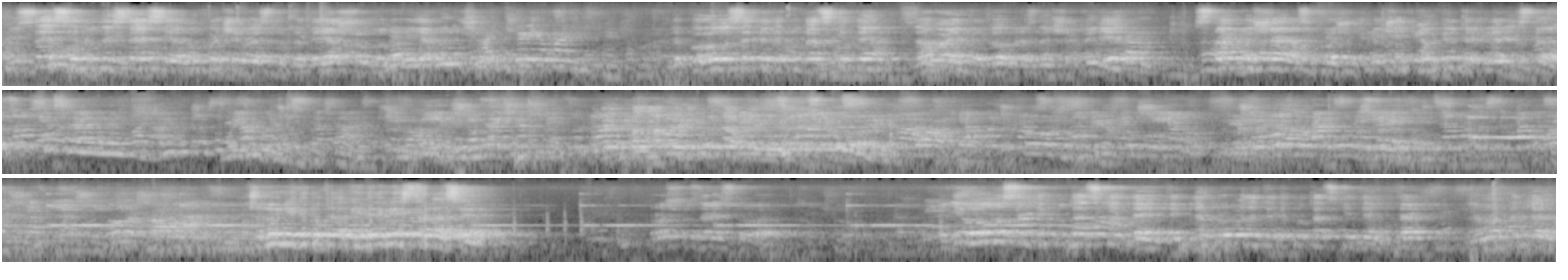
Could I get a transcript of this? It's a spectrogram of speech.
Ну, сесія, ну не сесія, ну хоче виступити. Я що буду? Я де поголосити депутатський день? Давайте, добре, значить. Тоді ставлю ще раз, прошу, включіть комп'ютер для реєстрації. Я хочу сказати, ні, що Так багато депутатів не зареєстрували. Я хочу вам сказати причину, чому це так стається. Це може ставатися ще більше більше. Шановні депутати, йде реєстрація. Прошу зареєструвати. Тоді оголосимо депутатський день. Так будемо проводити депутатський день. Так, нема питань.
